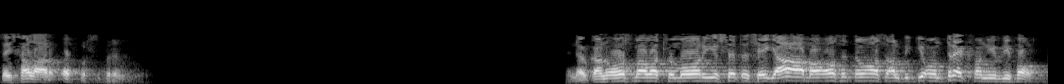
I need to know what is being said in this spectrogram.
Sy sal haar offers bring. En nou kan ons maar wat vanmôre hier sit en sê ja, maar ons het nou ons al bietjie onttrek van hierdie volk.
